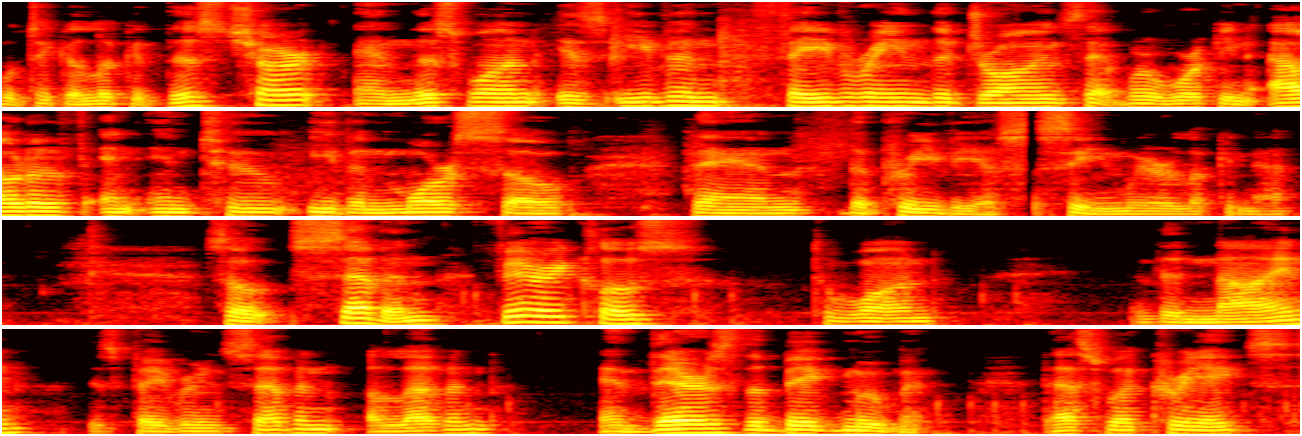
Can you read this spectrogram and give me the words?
We'll take a look at this chart and this one is even favoring the drawings that we're working out of and into even more so than the previous scene we were looking at. So seven, very close to one. Then nine is favoring seven, 11, and there's the big movement. That's what creates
